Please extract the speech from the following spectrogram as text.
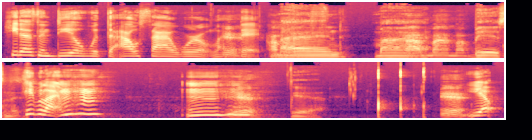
He doesn't deal with the outside world like Yeah. that. Mind my, I mind my business. He be like, mm-hmm, Yeah, yeah. yeah. yep.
